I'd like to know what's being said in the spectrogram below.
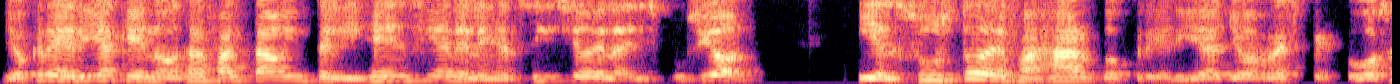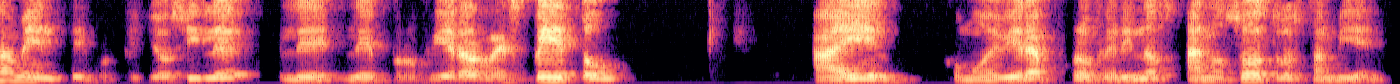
Yo creería que nos ha faltado inteligencia en el ejercicio de la discusión. Y el susto de Fajardo, creería yo respetuosamente, porque yo sí le, le, profiero respeto a él, como debiera proferirnos a nosotros también.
